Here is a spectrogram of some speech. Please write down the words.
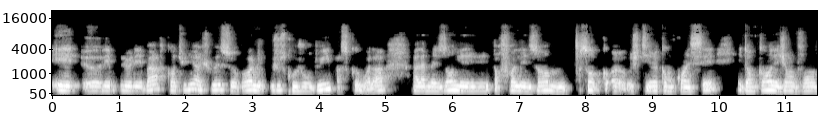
Et euh, les, le, les bars continuent à jouer ce rôle jusqu'aujourd'hui parce que voilà, à la maison, les, parfois les hommes sont, euh, je dirais, comme coincés. Et donc, quand les gens vont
